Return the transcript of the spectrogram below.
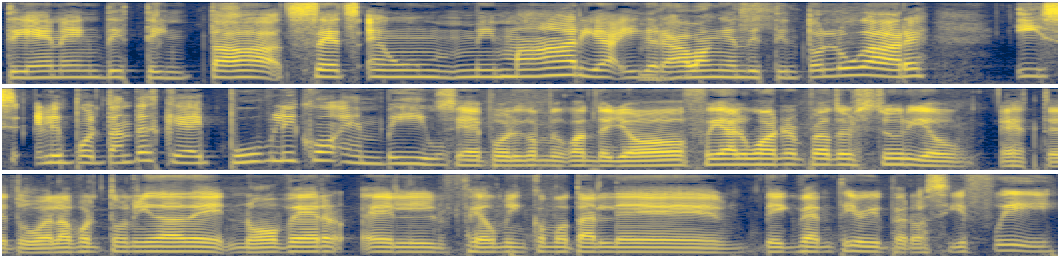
tienen distintas sets en un misma área y graban en distintos lugares y lo importante es que hay público en vivo. Sí, hay público. Cuando yo fui al Warner Brothers Studio, este, tuve la oportunidad de no ver el filming como tal de Big Bang Theory, pero sí fui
